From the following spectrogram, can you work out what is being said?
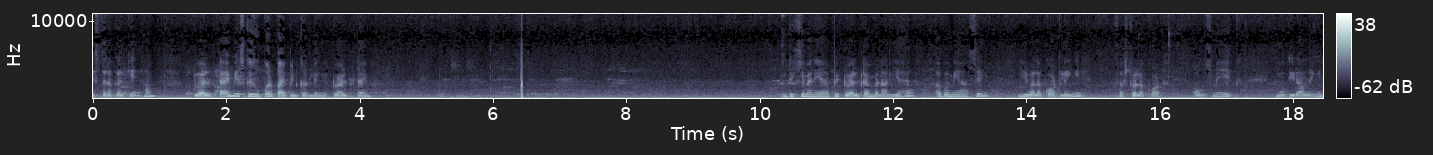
इस तरह करके हम 12 टाइम इसके ऊपर पाइपिंग कर लेंगे 12 टाइम। देखिए, मैंने यहाँ पे 12 टाइम बना लिया है। अब हम यहाँ से ये वाला कॉर्ड लेंगे, फ़र्स्ट वाला कॉर्ड, और उसमें एक मोती डाल देंगे।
